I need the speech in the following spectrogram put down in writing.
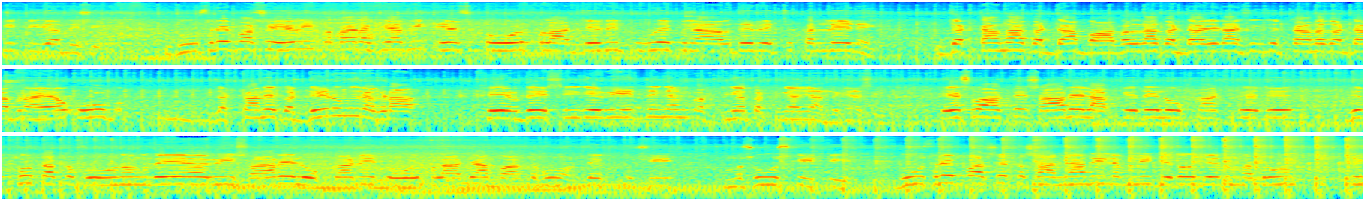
ਕੀਤੀ ਜਾਂਦੀ ਸੀ। ਦੂਸਰੇ ਪਾਸੇ ਇਹ ਵੀ ਪਤਾ ਲੱਗਿਆ ਵੀ ਇਸ ਟੋਲ ਪਲਾਜ਼ੇ ਨੇ ਪੂਰੇ ਪੰਜਾਬ ਦੇ ਵਿੱਚ ਇਕੱਲੇ ਨੇ। ਜੱਟਾਂ ਦਾ ਗੱਡਾ, ਬਾਦਲ ਦਾ ਗੱਡਾ ਜਿਹੜਾ ਸੀ, ਜੱਟਾਂ ਦਾ ਗੱਡਾ ਬਣਾਇਆ, ਉਹ ਜੱਟਾਂ ਦੇ ਗੱਡੇ ਨੂੰ ਵੀ ਰਗੜਾ ਫੇਰਦੇ ਸੀਗੇ ਵੀ ਇਦਾਂ ਦੀਆਂ ਪਰਚੀਆਂ ਕੱਟੀਆਂ ਜਾਂਦੀਆਂ ਸੀ। ਇਸ ਵਾਸਤੇ ਸਾਰੇ ਇਲਾਕੇ ਦੇ ਲੋਕਾਂ 'ਚ ਤੇ ਜੇ ਜਿੱਥੋਂ ਤੱਕ ਫੋਨ ਆਉਂਦੇ ਆ ਵੀ ਸਾਰੇ ਲੋਕਾਂ ਨੇ ਟੋਲ ਪਲਾਜ਼ਾ ਬੰਦ ਹੋਣ ਤੇ ਖੁਸ਼ੀ ਮਹਿਸੂਸ ਕੀਤੀ। ਦੂਸਰੇ ਪਾਸੇ ਕਿਸਾਨਾਂ ਦੀ ਲੰਮੀ ਜਦੋਂ ਜਦ ਮਗਰੋਂ ਵੀ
